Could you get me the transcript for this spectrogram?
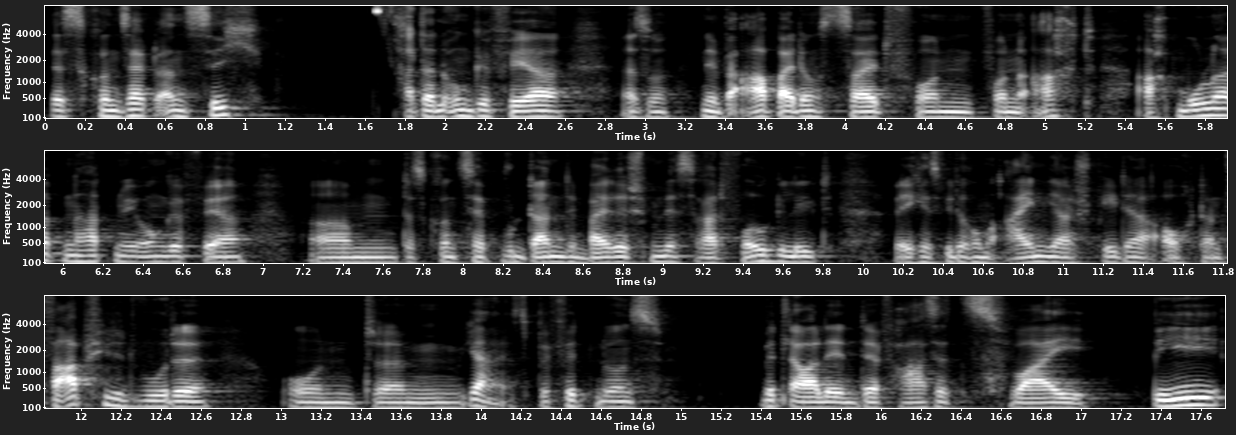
Das Konzept an sich hat dann ungefähr, also eine Bearbeitungszeit von, von acht, acht Monaten hatten wir ungefähr. Ähm, das Konzept wurde dann dem Bayerischen Ministerrat vorgelegt, welches wiederum ein Jahr später auch dann verabschiedet wurde. Und ähm, ja, jetzt befinden wir uns mittlerweile in der Phase 2b.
